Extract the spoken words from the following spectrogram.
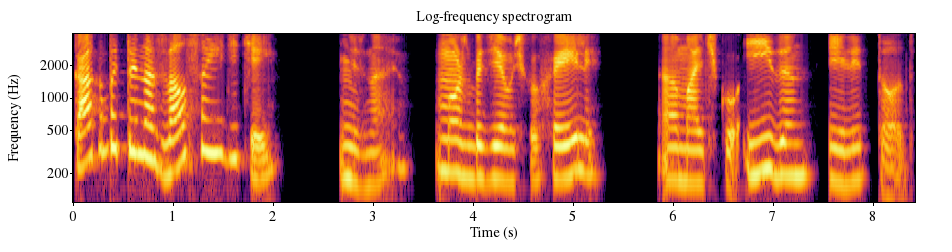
«Как бы ты назвал своих детей?» «Не знаю. Может быть, девочку Хейли, мальчику Иден или Тодд».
